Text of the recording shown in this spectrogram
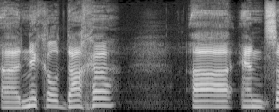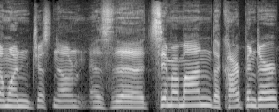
uh, Dache uh, and someone just known as the Zimmermann, the carpenter.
